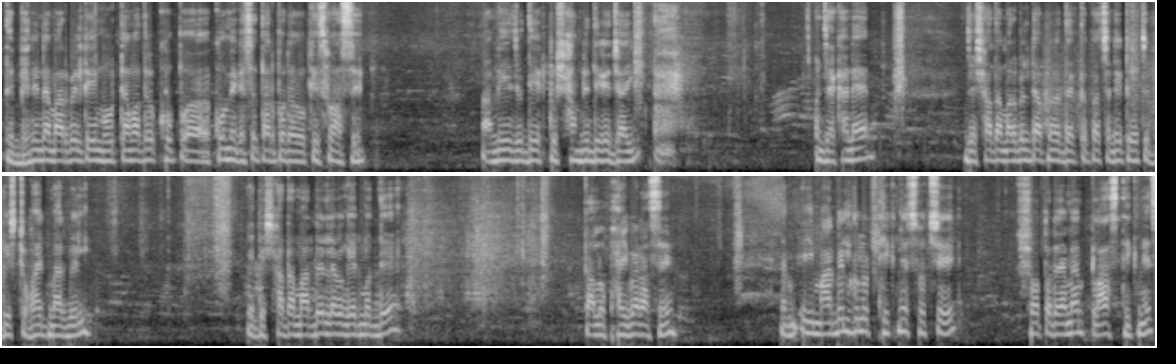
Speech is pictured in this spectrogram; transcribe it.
তো ভ্যানিলা মার্বেলটি এই মুহূর্তে আমাদের খুব কমে গেছে, তারপরেও কিছু আছে। আমি যদি একটু সামনের দিকে যাই, যেখানে যে সাদা মার্বেলটা আপনারা দেখতে পাচ্ছেন, এটি হচ্ছে বিস্ট হোয়াইট মার্বেল এটি সাদা মার্বেল এবং এর মধ্যে কালো ফাইবার আছে। এবং এই মার্বেলগুলোর থিকনেস হচ্ছে সতেরো এম এম প্লাস থিকনেস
